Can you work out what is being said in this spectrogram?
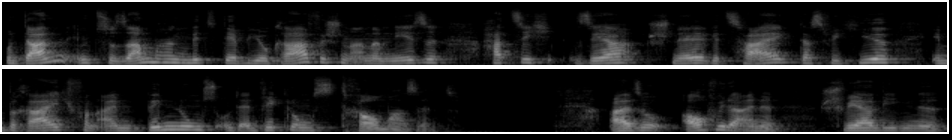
Und dann im Zusammenhang mit der biografischen Anamnese hat sich sehr schnell gezeigt, dass wir hier im Bereich von einem Bindungs- und Entwicklungstrauma sind. Also auch wieder eine schwerwiegende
